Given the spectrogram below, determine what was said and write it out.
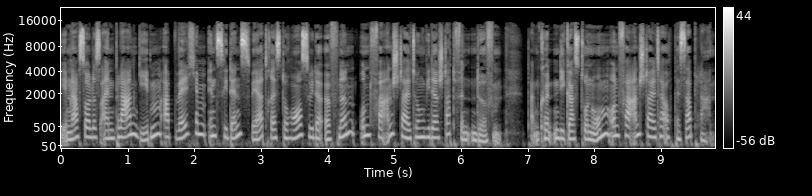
Demnach soll es einen Plan geben, ab welchem Inzidenzwert Restaurants wieder öffnen und Veranstaltungen wieder stattfinden dürfen. Dann könnten die Gastronomen und Veranstalter auch besser planen.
